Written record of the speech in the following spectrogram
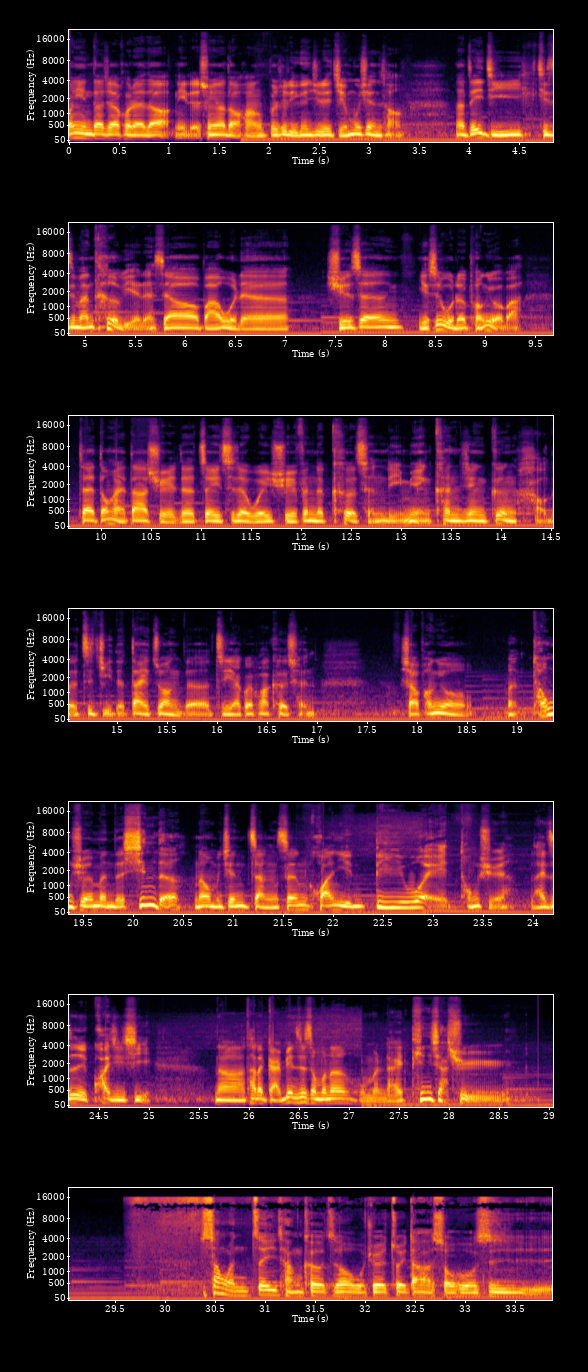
欢迎大家回来到你的生涯导航，不是李根基的节目现场。那这一集其实蛮特别的，是要把我的学生，也是我的朋友吧，在东海大学的这一次的微学分的课程里面，看见更好的自己的带状的职业规划课程，小朋友们、同学们的心得。那我们先掌声欢迎第一位同学，来自会计系。那他的改变是什么呢？我们来听下去。上完这一堂课之后，我觉得最大的收获是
